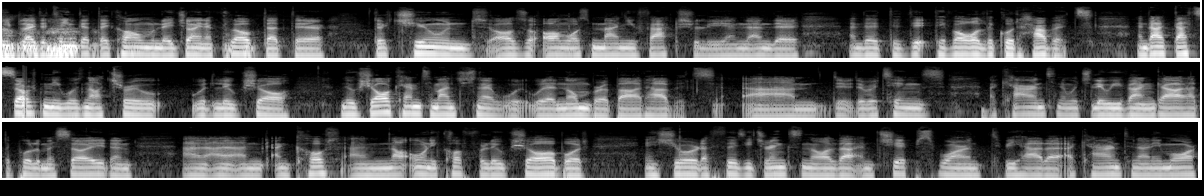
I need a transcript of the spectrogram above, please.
people like to think that they come when they join a club that they're they're tuned also almost manufacturally and then they and they, they they've all the good habits. And that that certainly was not true with Luke Shaw. Luke Shaw came to Manchester United with, with a number of bad habits. Um, there, there, were things at Carrington in which Louis Van Gaal had to pull him aside and, and, and, and cut, and not only cut for Luke Shaw, but ensure that fizzy drinks and all that and chips weren't to be had at, at Carrington anymore.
